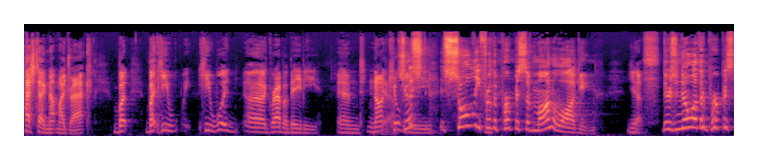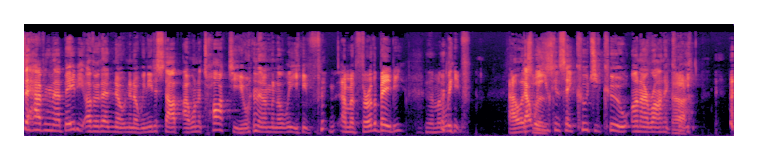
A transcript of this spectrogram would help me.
hashtag not my Drac. but but he he would uh, grab a baby and not Yeah. kill the Just baby. solely for the purpose of monologuing. Yes, There's no other purpose to having that baby other than no, no, no. We need to stop. I want to talk to you, and then I'm going to leave. I'm gonna throw the baby and I'm gonna leave. Alex That way, was you can say coochie coo unironically. uh,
